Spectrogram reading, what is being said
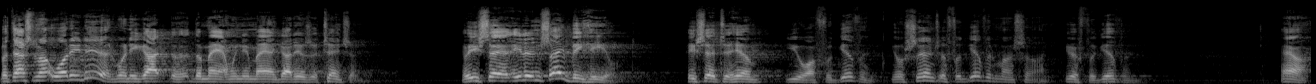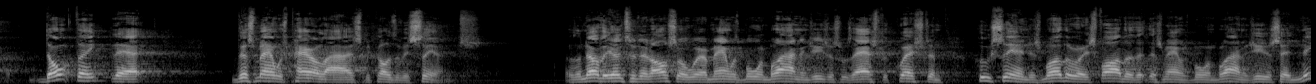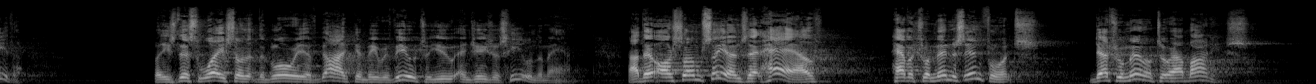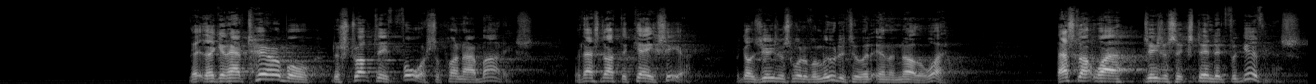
But that's not what he did when he got the, the man, when the man got his attention. He said, he didn't say be healed. He said to him, You are forgiven. Your sins are forgiven, my son. You're forgiven. Now, don't think that this man was paralyzed because of his sins. There's another incident also where a man was born blind, and Jesus was asked the question, Who sinned, his mother or his father, that this man was born blind? And Jesus said, Neither. But he's this way so that the glory of God can be revealed to you, and Jesus healed the man. Now, there are some sins that have, have a tremendous influence detrimental to our bodies. They, they can have terrible destructive force upon our bodies. But that's not the case here because Jesus would have alluded to it in another way. That's not why Jesus extended forgiveness,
